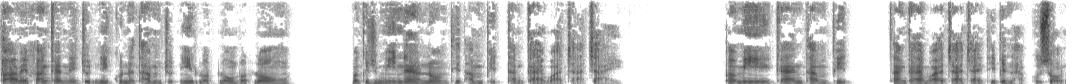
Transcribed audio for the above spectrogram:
พอไม่ฟังกันในจุดนี้คุณธรรมจุดนี้ลดลงลดลง มันก็จะมีแนวโน้มที่ทำผิดทางกายวาจาใจ พอมีการทำผิดทางกายวาจาใจที่เป็นอกุศล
